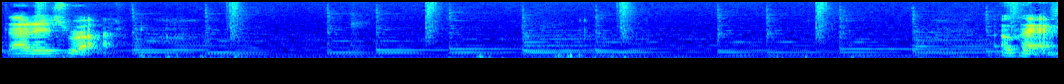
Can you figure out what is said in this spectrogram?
That is rough. Okay,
